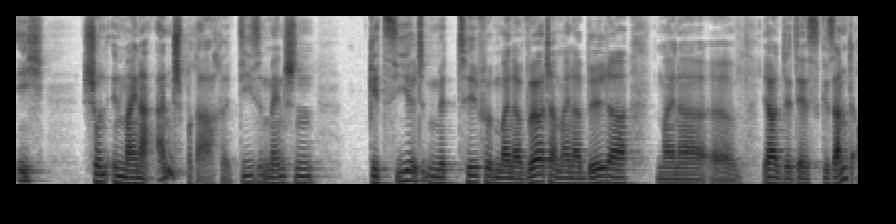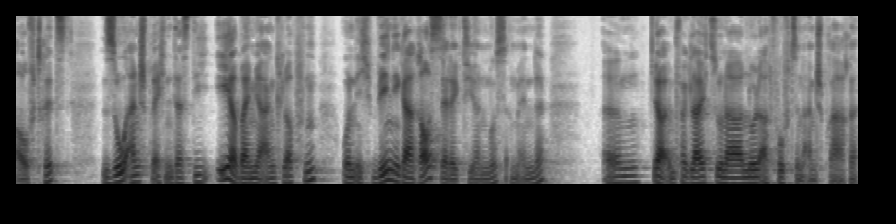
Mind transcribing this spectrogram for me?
ich schon in meiner Ansprache diese Menschen gezielt mit Hilfe meiner Wörter, meiner Bilder, meiner äh, ja des Gesamtauftritts so ansprechen, dass die eher bei mir anklopfen und ich weniger rausselektieren muss am Ende, ähm, ja, im Vergleich zu einer 0815-Ansprache.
